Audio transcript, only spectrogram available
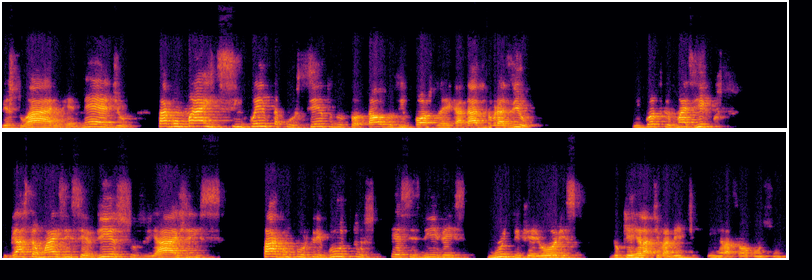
vestuário, remédio, pagam mais de 50% do total dos impostos arrecadados no Brasil, enquanto que os mais ricos gastam mais em serviços, viagens, pagam por tributos esses níveis muito inferiores do que relativamente em relação ao consumo.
